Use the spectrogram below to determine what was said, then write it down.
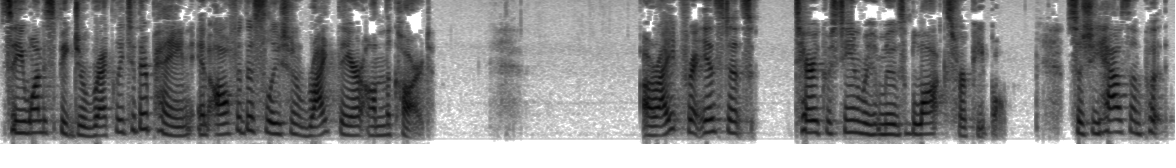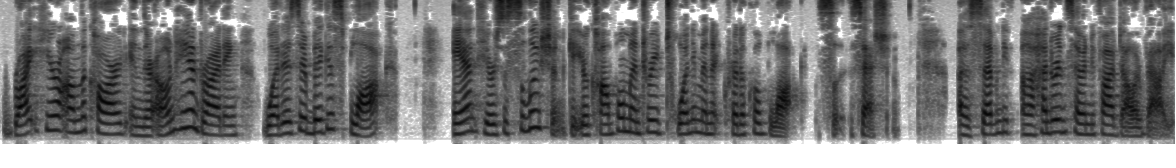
So you want to speak directly to their pain and offer the solution right there on the card. All right. For instance, Terry Christine removes blocks for people. So she has them put right here on the card in their own handwriting what is their biggest block. And here's a solution. Get your complimentary 20 minute critical block session, a $70, $175 value.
